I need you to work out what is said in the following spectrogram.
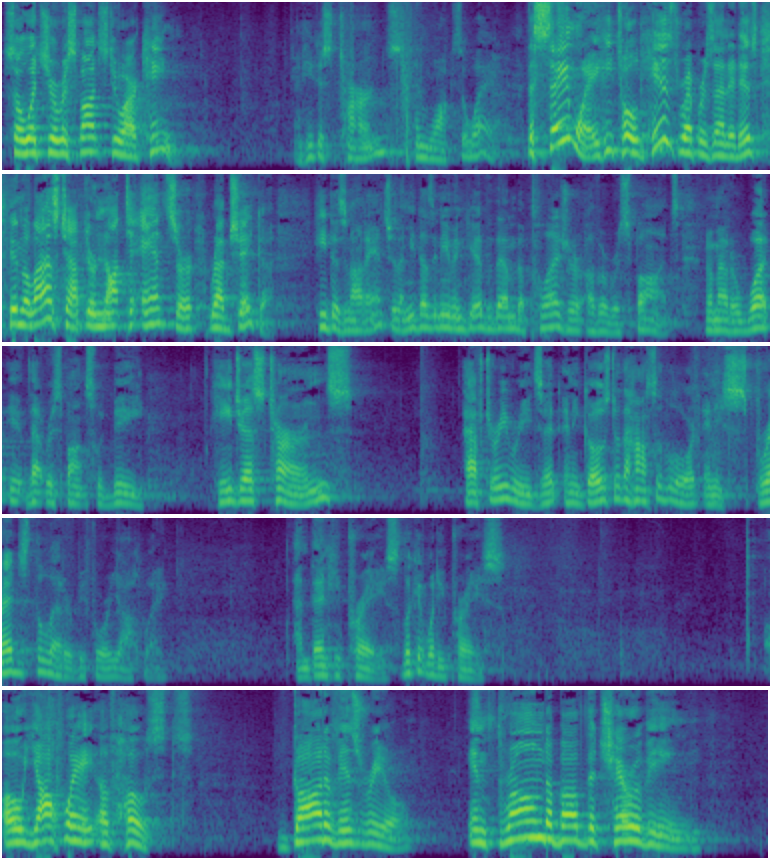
So, what's your response to our king? And he just turns and walks away. The same way he told his representatives in the last chapter not to answer Rabshakeh. He does not answer them. He doesn't even give them the pleasure of a response, no matter what it, that response would be. He just turns after he reads it and he goes to the house of the Lord and he spreads the letter before Yahweh. And then he prays. Look at what he prays. O Yahweh of hosts, God of Israel, enthroned above the cherubim,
